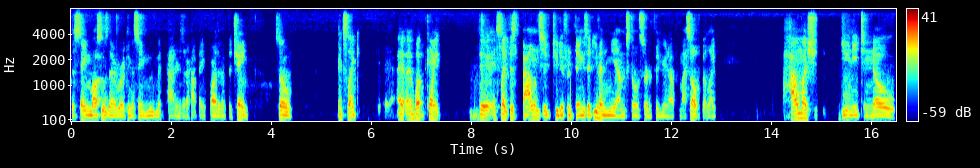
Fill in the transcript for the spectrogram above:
the same muscles that are working, the same movement patterns that are happening farther up the chain. So it's like, at, at what point the it's like this balance of two different things that even me I'm still sort of figuring out for myself. But like, how much do you need to know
